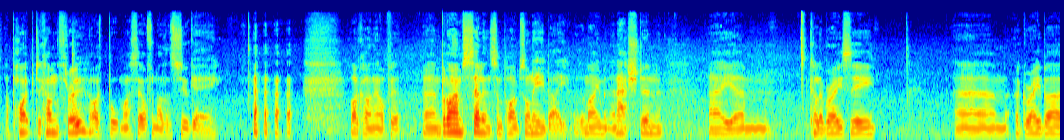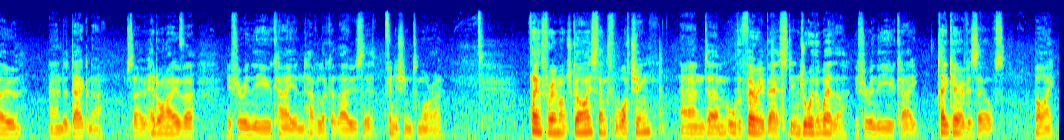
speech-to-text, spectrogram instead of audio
a pipe to come through. I've bought myself another Tsuge. I can't help it. Um, but I am selling some pipes on eBay at the moment. An Ashton, a um, Calabrese, um, a Greybow and a Dagna. So head on over if you're in the UK and have a look at those. They're finishing tomorrow. Thanks very much guys. Thanks for watching and um, all the very best. Enjoy the weather if you're in the UK. Take care of yourselves. Bye.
